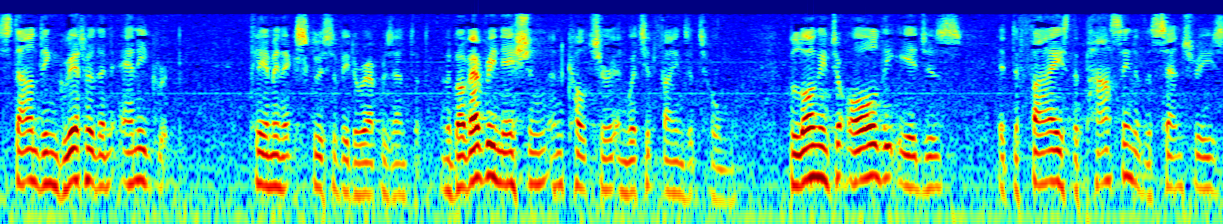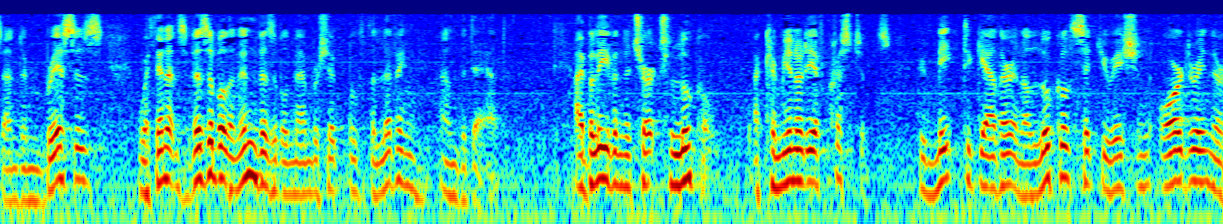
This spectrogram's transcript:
standing greater than any group, claiming exclusively to represent it, and above every nation and culture in which it finds its home. Belonging to all the ages, it defies the passing of the centuries and embraces within its visible and invisible membership both the living and the dead. I believe in the church local, a community of Christians who meet together in a local situation, ordering their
